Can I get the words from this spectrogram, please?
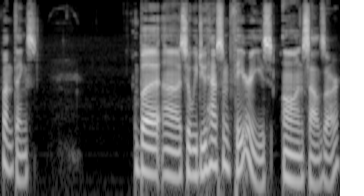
fun things. But uh, so we do have some theories on Salazar.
